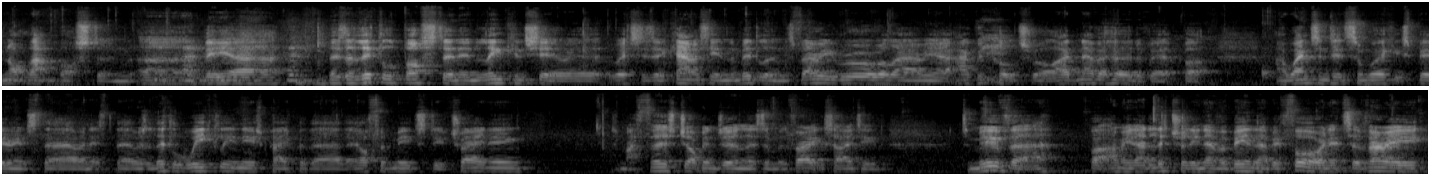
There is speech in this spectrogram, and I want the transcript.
Not that Boston. Uh, the, uh, there's a little Boston in Lincolnshire, uh, which is a county in the Midlands, very rural area, agricultural. I'd never heard of it, but I went and did some work experience there, and there was a little weekly newspaper there. They offered me to do training. It was my first job in journalism. I was very excited to move there, but I mean, I'd literally never been there before, and it's a very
